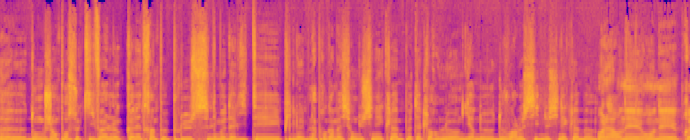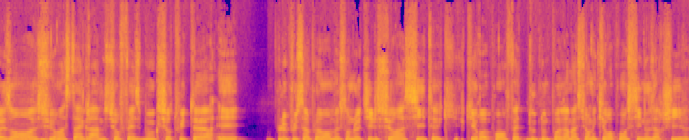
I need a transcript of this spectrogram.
Euh, donc Jean, pour ceux qui veulent connaître un peu plus les modalités et puis la programmation du Ciné Club, peut-être leur, leur, dire de, de, voir le site du Ciné Club. Voilà, on est on est présent sur Instagram, sur Facebook, sur Twitter et le plus simplement, me semble-t-il, sur un site qui, qui, reprend en fait toute notre programmation, mais qui reprend aussi nos archives.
